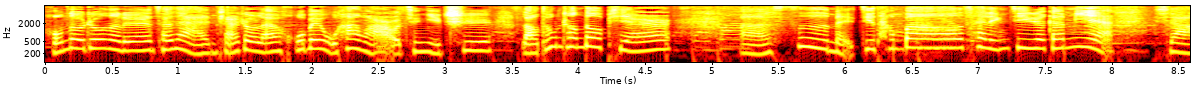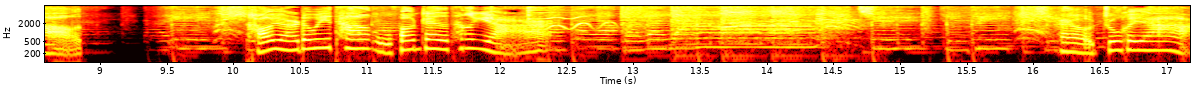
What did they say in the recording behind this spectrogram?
红豆粥的留言彩彩，你啥时候来湖北武汉玩？我请你吃老通城豆皮儿，呃，四美鸡汤包，蔡林记热干面，小桃园的微汤，五芳斋的汤圆儿，还有周黑鸭。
